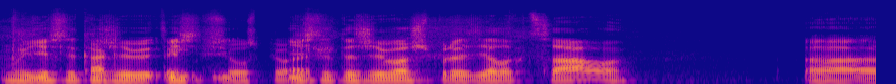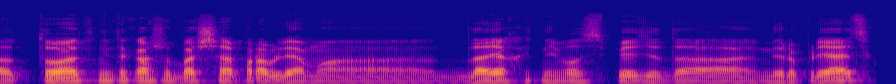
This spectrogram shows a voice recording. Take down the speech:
Ну, если Как ты, живи- ты всё успеваешь? Если ты живешь в пределах ЦАО, э, то это не такая и большая проблема. э, Доехать на велосипеде до мероприятия,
